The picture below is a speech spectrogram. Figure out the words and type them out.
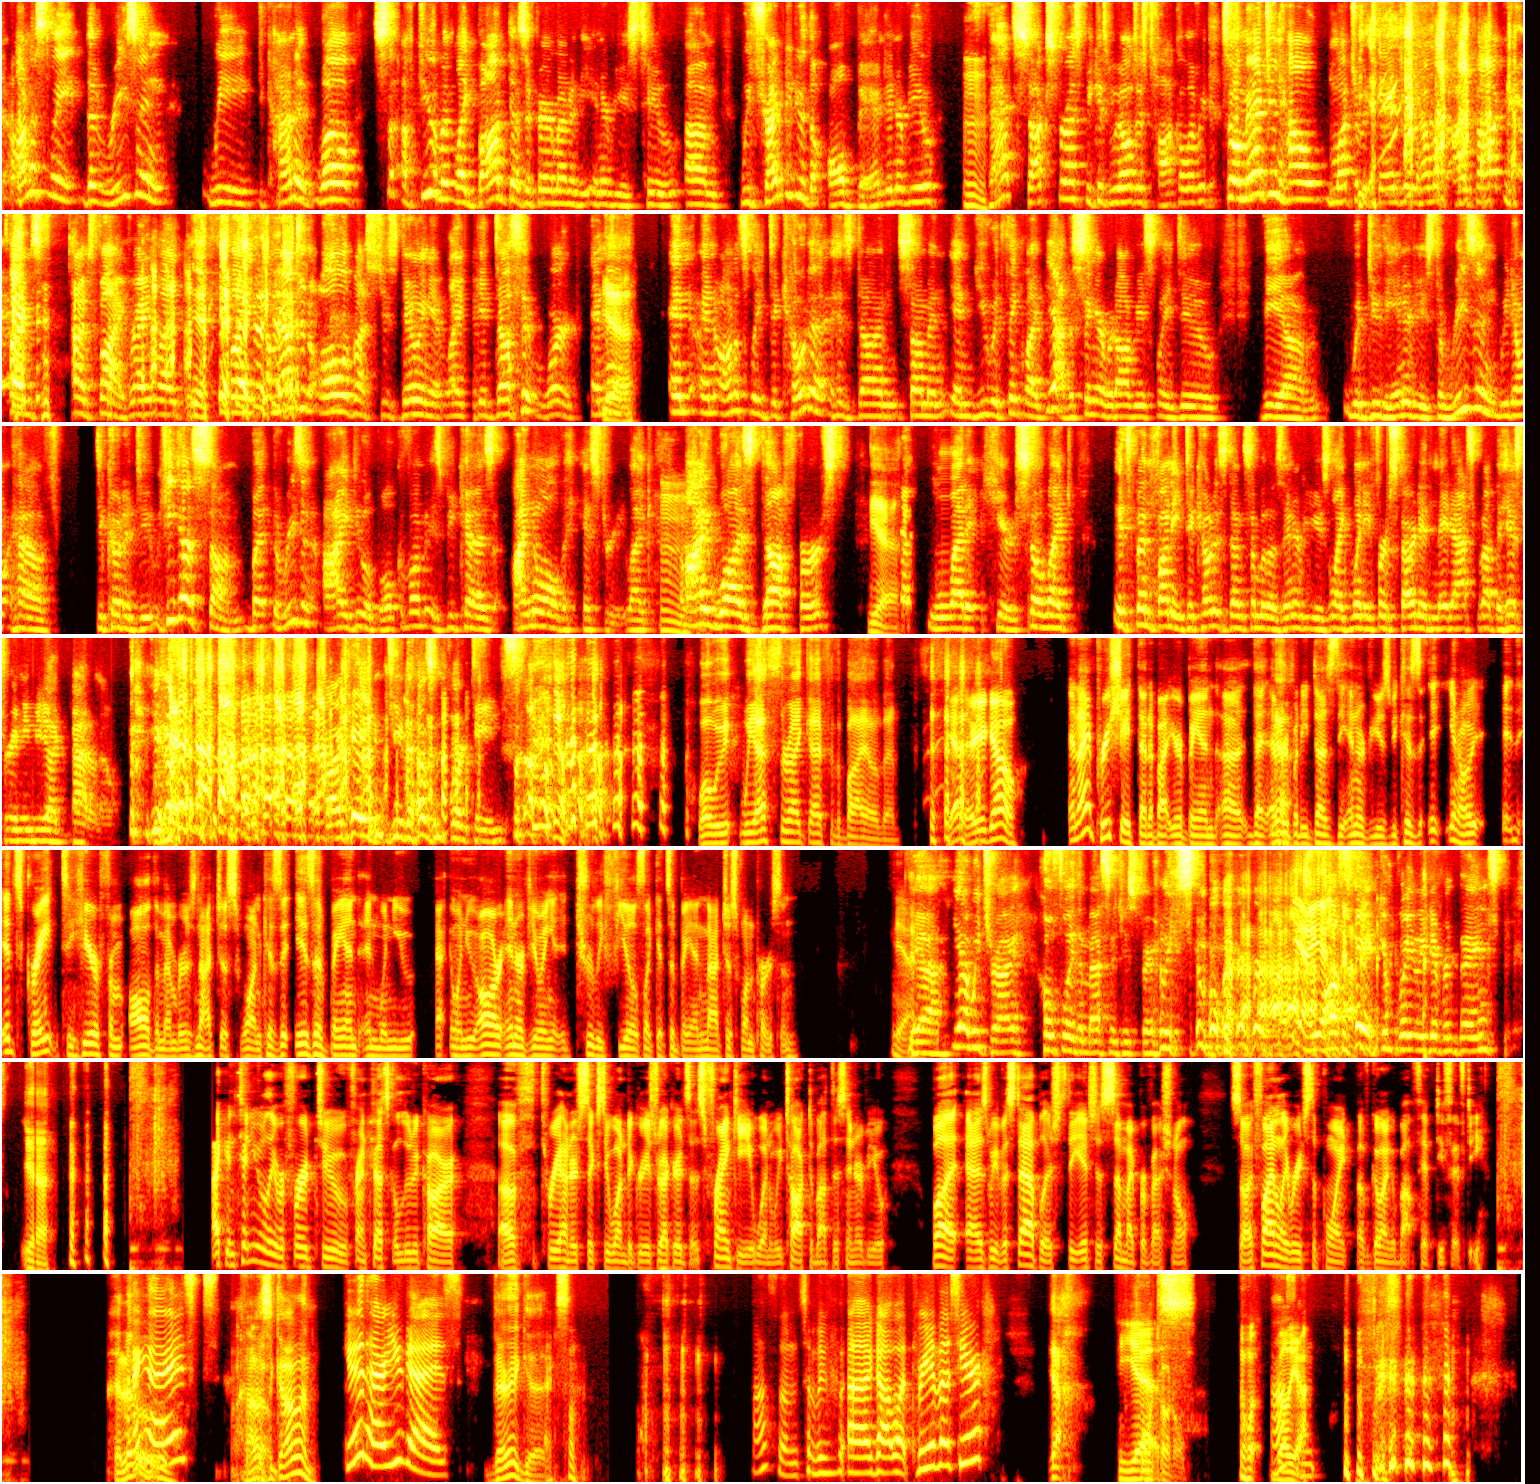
honestly, the reason we kind of well, a few of it, like Bob does a fair amount of the interviews too. Um, we've tried to do the all band interview. Mm. That sucks for us because we all just talk all over. So imagine how much of a tangent, how much I talk times times five, right? Like, Yeah. like imagine all of us just doing it. Like it doesn't work. And then Yeah. and and honestly dakota has done some and and you would think like yeah the singer would obviously do the um would do the interviews the reason we don't have dakota do he does some but the reason i do a bulk of them is because i know all the history like Hmm. i was the first Yeah. let it here so like it's been funny dakota's done some of those interviews like when he first started and they'd ask about the history and he'd be like i don't know You know? i came in 2014 so Well, we we asked the right guy for the bio then. Yeah, there you go. and I appreciate that about your band uh, that Yeah. everybody does the interviews because it, you know it, it's great to hear from all the members, not just one, because it is a band, and when you when you are interviewing it, it truly feels like it's a band, not just one person. Yeah, Yeah, yeah, we try. Hopefully, the message is fairly similar. Yeah, yeah. All saying completely different things. Yeah. I continually referred to Francesca Ludicar of 361 Degrees Records as Frankie when we talked about this interview. But as we've established, the itch is semi professional. So I finally reached the point of going about 50 50. Hello. Hi guys. How's it going? Good. How are you guys? Very good. Excellent. Awesome. So we've uh, got what three of us here? Yeah. Yes. Well, well, yeah.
